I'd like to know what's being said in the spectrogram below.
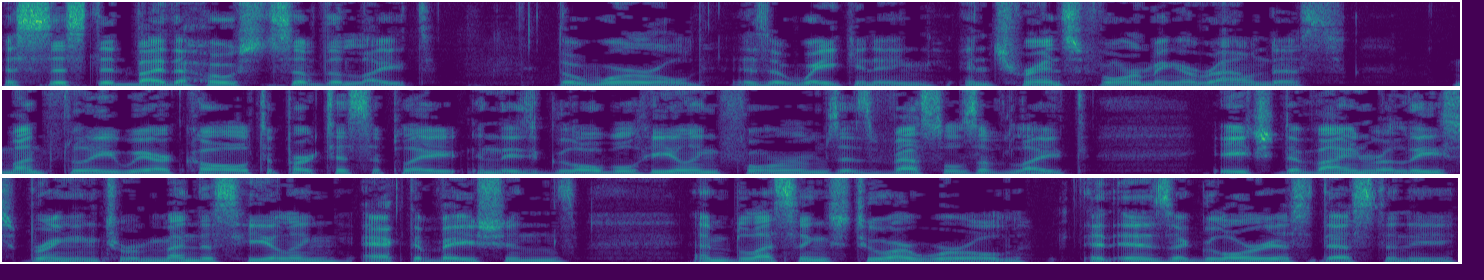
assisted by the hosts of the light. The world is awakening and transforming around us. Monthly, we are called to participate in these global healing forums as vessels of light, each divine release bringing tremendous healing, activations, and blessings to our world. It is a glorious destiny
